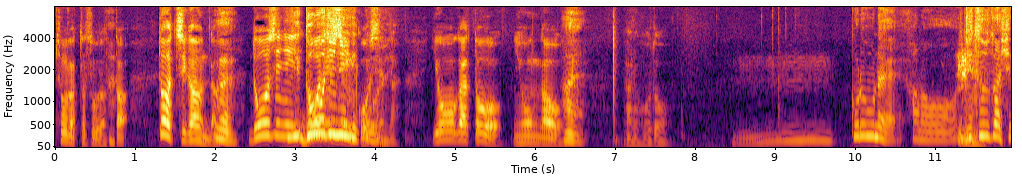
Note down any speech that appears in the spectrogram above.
そうだったそうだったとは違うんだ、え同時に同時に進行してんだ。洋画と日本画を、えはい、なるほど。これもねあの 実物は非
